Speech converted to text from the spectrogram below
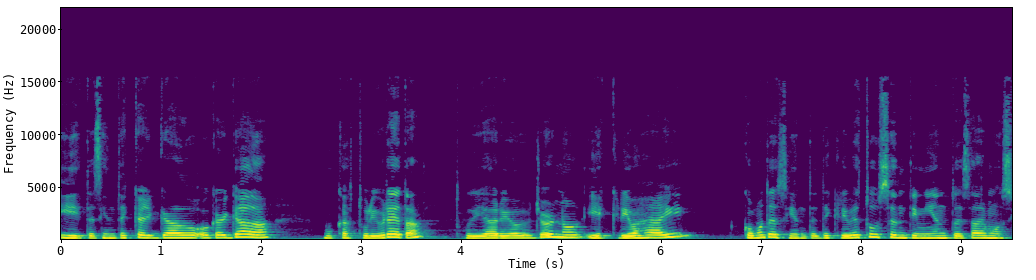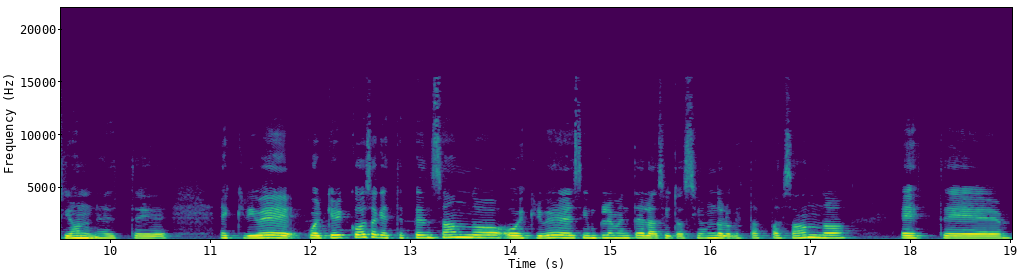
y te sientes cargado o cargada, buscas tu libreta, tu diario, journal y escribas ahí cómo te sientes, describes tus sentimientos, esa emoción, este, escribe cualquier cosa que estés pensando o escribe simplemente la situación de lo que estás pasando, este,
